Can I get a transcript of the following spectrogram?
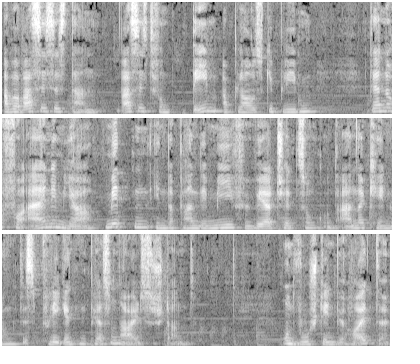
Aber was ist es dann? Was ist von dem Applaus geblieben, der noch vor einem Jahr mitten in der Pandemie für Wertschätzung und Anerkennung des pflegenden Personals stand? Und wo stehen wir heute?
